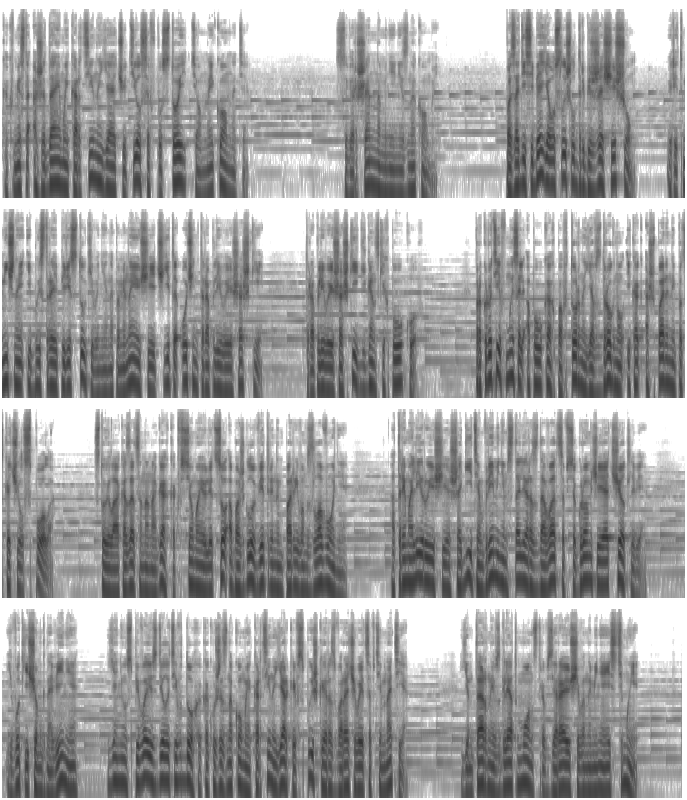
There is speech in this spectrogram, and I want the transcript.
как вместо ожидаемой картины я очутился в пустой темной комнате. Совершенно мне незнакомой. Позади себя я услышал дребезжащий шум, ритмичное и быстрое перестукивание, напоминающее чьи-то очень торопливые шажки. Торопливые шажки гигантских пауков. Прокрутив мысль о пауках повторно, я вздрогнул и как ошпаренный подскочил с пола. Стоило оказаться на ногах, как все мое лицо обожгло ветреным порывом зловония. А тремолирующие шаги тем временем стали раздаваться все громче и отчетливее. И вот еще мгновение, Я не успеваю сделать и вдоха, как уже знакомая картина яркой вспышкой разворачивается в темноте. Янтарный взгляд монстра, взирающего на меня из тьмы.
